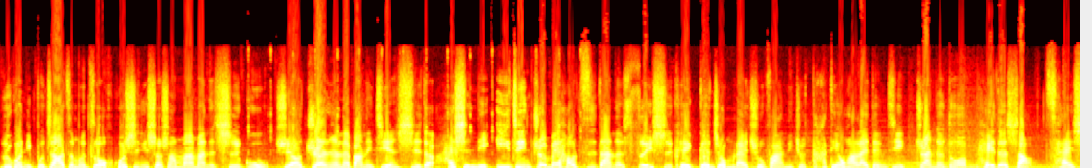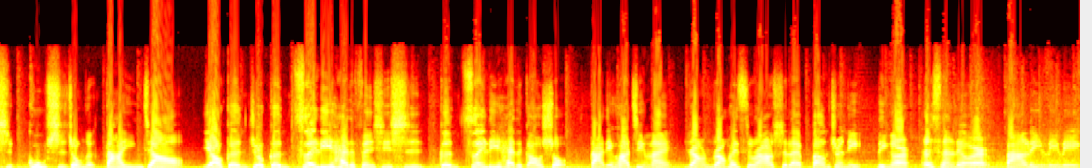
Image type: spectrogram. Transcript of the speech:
如果你不知道怎么做，或是你手上满满的持股，需要专人来帮你检视的，还是你已经准备好子弹了，随时可以跟着我们来出发，你就打电话来登记。赚得多，赔得少，才是股市中的大赢家哦。要跟就跟最厉害的分析师，跟最厉害的高手打电话进来，让阮慧慈阮老师来帮助你。零二二三六二八零零零。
